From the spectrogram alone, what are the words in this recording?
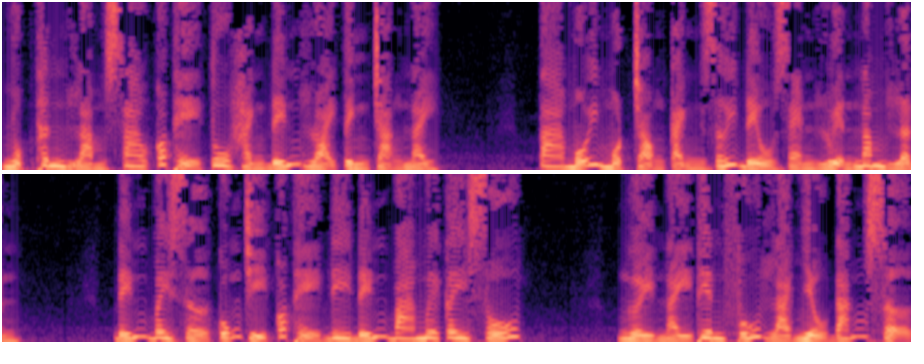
nhục thân làm sao có thể tu hành đến loại tình trạng này ta mỗi một trọng cảnh giới đều rèn luyện năm lần. đến bây giờ cũng chỉ có thể đi đến ba mươi cây số. người này thiên phú là nhiều đáng sợ.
